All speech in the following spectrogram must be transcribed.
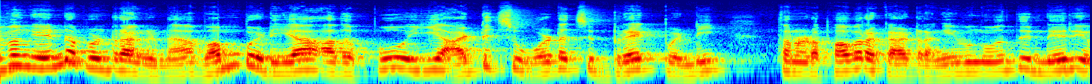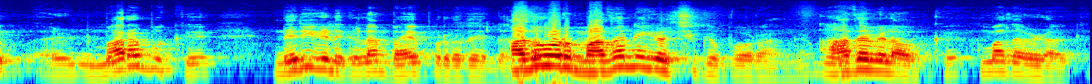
இவங்க என்ன பண்றாங்கன்னா வம்படியா அதை போய் அடிச்சு உடைச்சு பிரேக் பண்ணி தன்னோட பவரை காட்டுறாங்க. இவங்க வந்து நெறி மரபுக்கு நெறிகளுக்கெல்லாம் பயப்படுறதே இல்லை. அது ஒரு மத நிகழ்ச்சிக்கு போறாங்க மத விழாவுக்கு. மத விழாவுக்கு.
